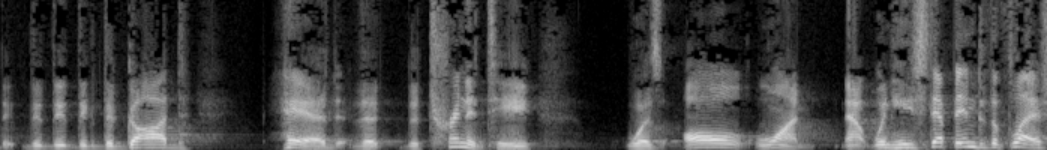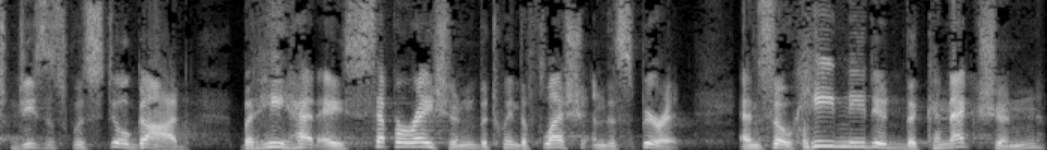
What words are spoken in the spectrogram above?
the, the, the, the God head, the, the Trinity, was all one. Now, when he stepped into the flesh, Jesus was still God, but he had a separation between the flesh and the Spirit. And so he needed the connection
